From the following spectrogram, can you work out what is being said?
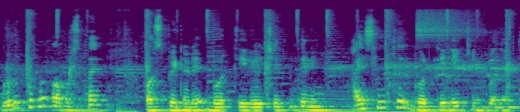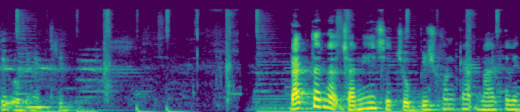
গুরুতর অবস্থায় হসপিটালে ভর্তি হয়েছে তিনি। আইসিইউতে ভর্তি এই কিংবদন্তি অভিনেত্রী। ডাক্তাররা জানিয়েছে, চব্বিশ ঘণ্টা না গেলে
